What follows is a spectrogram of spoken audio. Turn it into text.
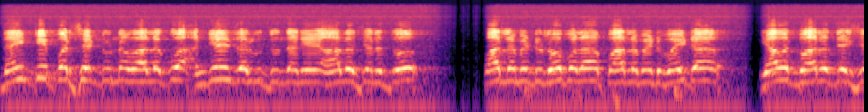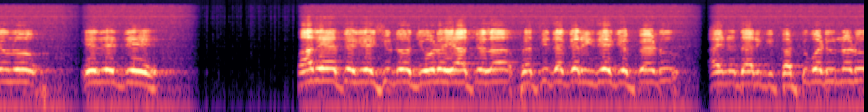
నైంటీ పర్సెంట్ ఉన్న వాళ్ళకు అన్యాయం జరుగుతుందనే ఆలోచనతో పార్లమెంటు లోపల పార్లమెంటు బయట యావత్ భారతదేశంలో ఏదైతే పాదయాత్ర చేసిండో జోడో యాత్రల ప్రతి దగ్గర ఇదే చెప్పాడు. ఆయన దానికి కట్టుబడి ఉన్నాడు.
